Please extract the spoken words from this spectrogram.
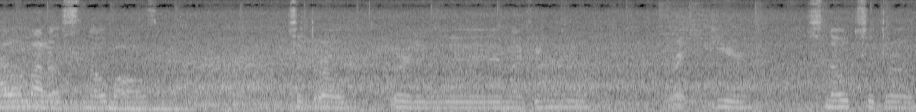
whole lot of snowballs to throw. Where is? My finger right here. Snow to throw.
